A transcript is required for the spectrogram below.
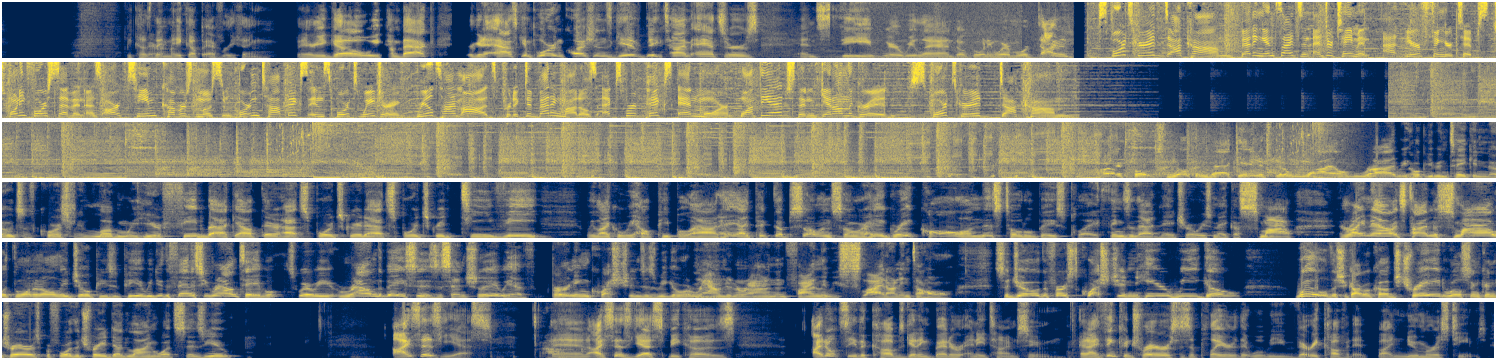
Because Fair they enough. make up everything. There you go. We come back. We're going to ask important questions, give big time answers, and see where we land. Don't go anywhere. More Diamond. SportsGrid.com. Betting insights and entertainment at your fingertips 24 7 as our team covers the most important topics in sports wagering real time odds, predictive betting models, expert picks, and more. Want the edge? Then get on the grid. SportsGrid.com. right, folks, welcome back in. It's been a wild ride. We hope you've been taking notes. Of course, we love when we hear feedback out there at Sports Grid, at Sports Grid TV. We like when we help people out. Hey, I picked up so and so, or hey, great call on this total base play. Things of that nature always make us smile. And right now, it's time to smile with the one and only Joe Pisapia. We do the fantasy roundtable. It's where we round the bases, essentially. We have burning questions as we go mm-hmm. around and around, and then finally we slide on into home. So, Joe, the first question here we go. Will the Chicago Cubs trade Willson Contreras before the trade deadline? What says you? I says yes. Ah. And I says yes because I don't see the Cubs getting better anytime soon. And I think Contreras is a player that will be very coveted by numerous teams.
